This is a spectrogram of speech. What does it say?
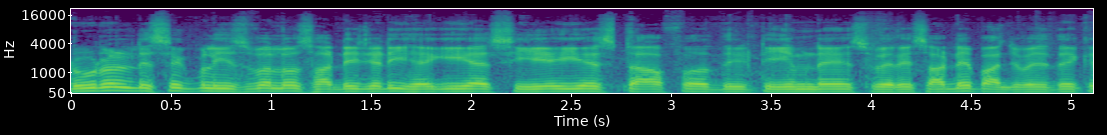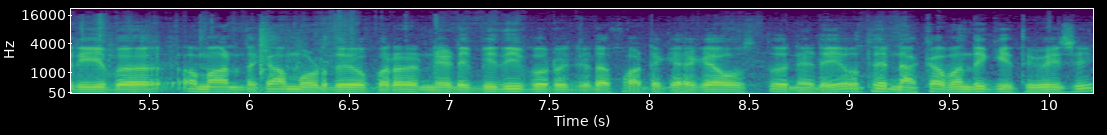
ਰੂਰਲ ਡਿਸਟ੍ਰਿਕਟ ਪੁਲਿਸ ਵੱਲੋਂ ਸਾਡੀ ਜਿਹੜੀ ਹੈਗੀ ਹੈ ਸੀਏਏ ਸਟਾਫ ਦੀ ਟੀਮ ਨੇ ਸਵੇਰੇ 5:30 ਵਜੇ ਦੇ ਕਰੀਬ ਅਮਾਨਤਕਾ ਮੋੜ ਦੇ ਉੱਪਰ ਨੇੜੇ ਬਿਧੀਪੁਰ ਜਿਹੜਾ ਫਾਟਕ ਹੈਗਾ, ਉਸ ਤੋਂ ਨੇੜੇ ਉੱਥੇ ਨਾਕਾਬੰਦੀ ਕੀਤੀ ਹੋਈ ਸੀ।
